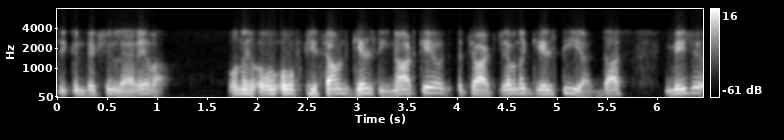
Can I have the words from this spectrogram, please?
ਦੀ ਕਨਵਿਕਸ਼ਨ ਲੈ ਰਿਹਾ ਵਾ ਉਹਨੇ ਉਹ ਹੀ ਸਾਊਂਡ ਗਿਲਟੀ ਨਾਟ ਕਿ ਚਾਰਟ ਜਿਹੜਾ ਬੰਦਾ ਗਿਲਟੀ ਆ 10 ਮੇਜਰ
